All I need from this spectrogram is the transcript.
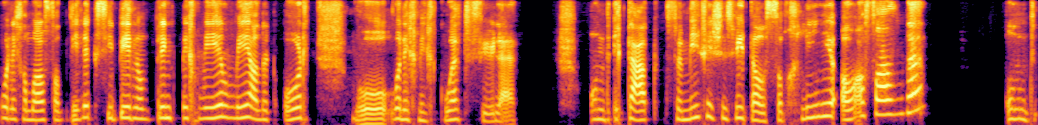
wo ich am Anfang drin war und bringt mich mehr und mehr an einen Ort, wo, wo ich mich gut fühle. Und ich glaube, für mich ist es wieder so klein anfangen und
